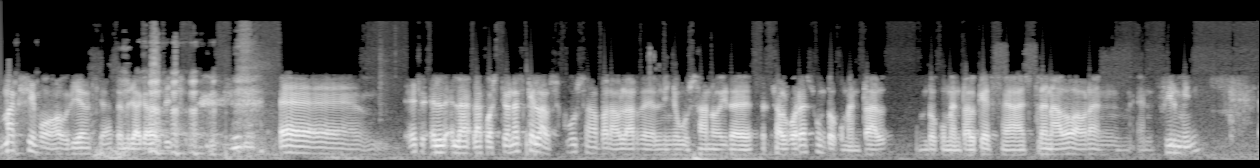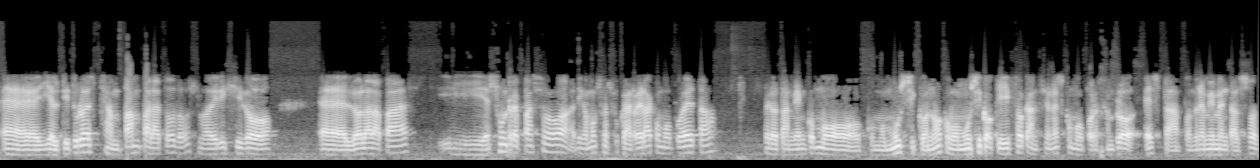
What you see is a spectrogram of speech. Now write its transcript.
máximo audiencia tendría que haber dicho Eh, la, la cuestión es que la excusa para hablar del niño gusano y de Sergio Algora es un documental un documental que se ha estrenado ahora en, en filming eh, y el título es Champán para todos lo ha dirigido eh, Lola La Paz y es un repaso a, digamos a su carrera como poeta pero también como, como músico, ¿no? Como músico que hizo canciones como, por ejemplo, esta, Pondré mi mente al sol.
